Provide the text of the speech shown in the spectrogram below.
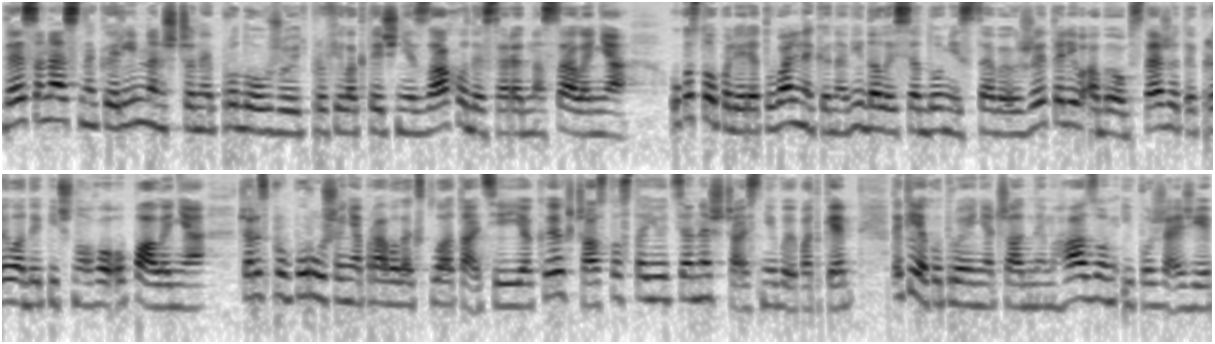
ДСНСники Рівненщини продовжують профілактичні заходи серед населення. У Костополі рятувальники навідалися до місцевих жителів, аби обстежити прилади пічного опалення, через порушення правил експлуатації яких часто стаються нещасні випадки, такі як отруєння чадним газом і пожежі.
